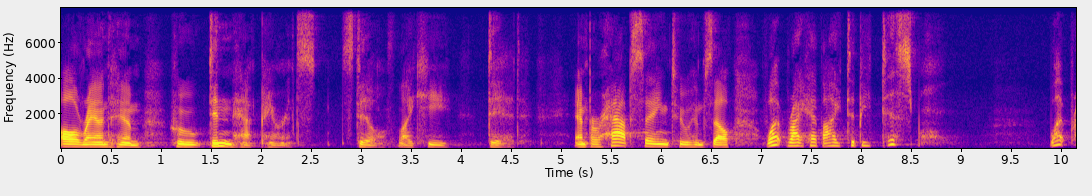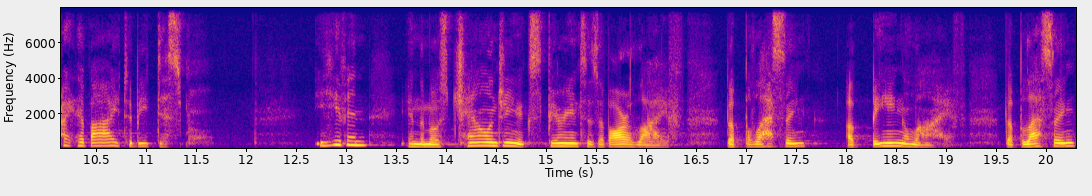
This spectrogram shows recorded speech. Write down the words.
all around him who didn't have parents still, like he did. And perhaps saying to himself, What right have I to be dismal? What right have I to be dismal? Even in the most challenging experiences of our life the blessing of being alive, the blessing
